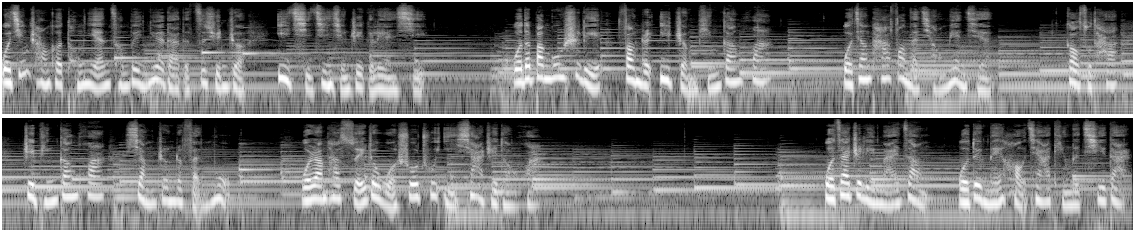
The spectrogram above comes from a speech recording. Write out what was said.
我经常和童年曾被虐待的咨询者一起进行这个练习。我的办公室里放着一整瓶干花，我将它放在桥面前，告诉他这瓶干花象征着坟墓。我让他随着我说出以下这段话：我在这里埋葬我对美好家庭的期待，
